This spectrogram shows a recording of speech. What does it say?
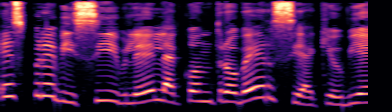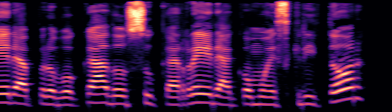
es previsible la controversia que hubiera provocado su carrera como escritor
